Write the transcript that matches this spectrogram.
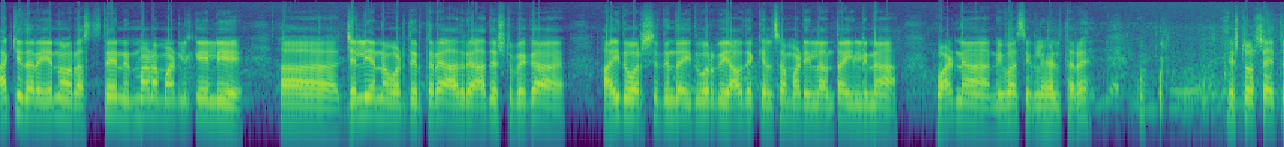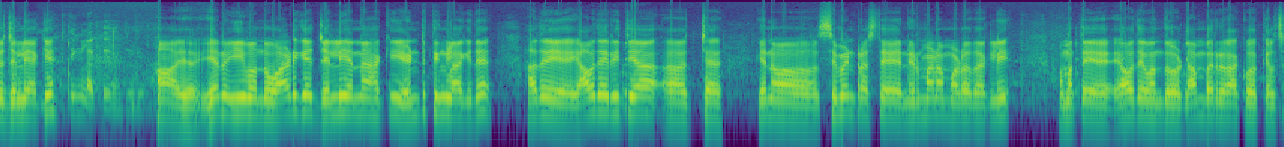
ಹಾಕಿದ್ದಾರೆ. ಏನು ರಸ್ತೆ ನಿರ್ಮಾಣ ಮಾಡಲಿಕ್ಕೆ ಇಲ್ಲಿ ಜಲ್ಲಿಯನ್ನು ಹೊಡೆದಿರ್ತಾರೆ ಆದರೆ ಆದಷ್ಟು ಬೇಗ ಐದು ವರ್ಷದಿಂದ ಇದುವರೆಗೂ ಯಾವುದೇ ಕೆಲಸ ಮಾಡಿಲ್ಲ ಅಂತ ಇಲ್ಲಿನ ವಾರ್ಡ್ನ ನಿವಾಸಿಗಳು ಹೇಳ್ತಾರೆ. ಎಷ್ಟು ವರ್ಷ ಆಯಿತು ಜಲ್ಲಿ ಹಾಕಿ? ಹಾಂ, ಏನು ಈ ಒಂದು ವಾರ್ಡ್ಗೆ ಜಲ್ಲಿಯನ್ನು ಹಾಕಿ ಎಂಟು ತಿಂಗಳಾಗಿದೆ. ಆದರೆ ಯಾವುದೇ ರೀತಿಯ ಚ, ಏನು ಸಿಮೆಂಟ್ ರಸ್ತೆ ನಿರ್ಮಾಣ ಮಾಡೋದಾಗಲಿ ಮತ್ತು ಯಾವುದೇ ಒಂದು ಡಾಂಬರ್ ಹಾಕುವ ಕೆಲಸ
